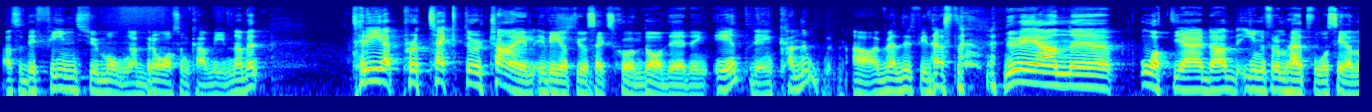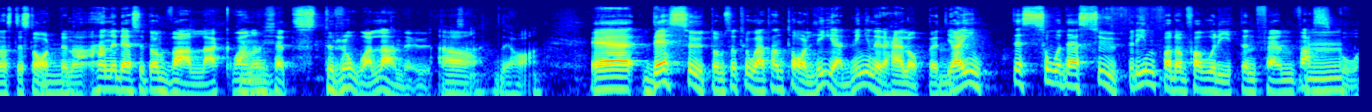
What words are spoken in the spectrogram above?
Alltså det finns ju många bra som kan vinna, men tre Protector Tile i V86 sjunde avdelning, är inte det en kanon? ja, väldigt fin häst. Nu är han eh, åtgärdad inför de här två senaste starterna. Han är dessutom vallack och han har sett strålande ut. ja, det har han. Eh, dessutom så tror jag att han tar ledningen i det här loppet. Jag är inte så där superimpad av favoriten 5 Vasco.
